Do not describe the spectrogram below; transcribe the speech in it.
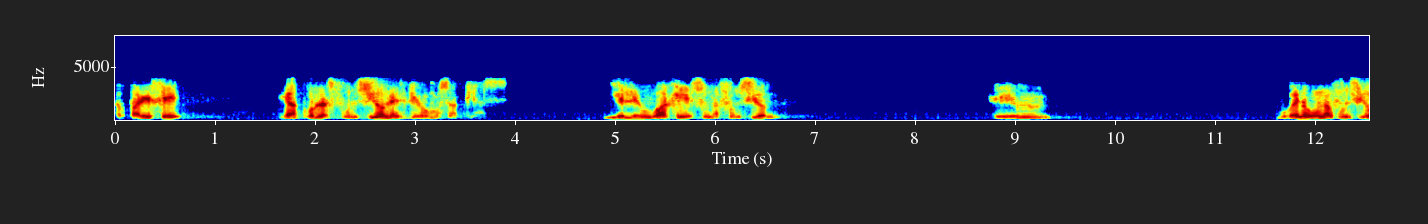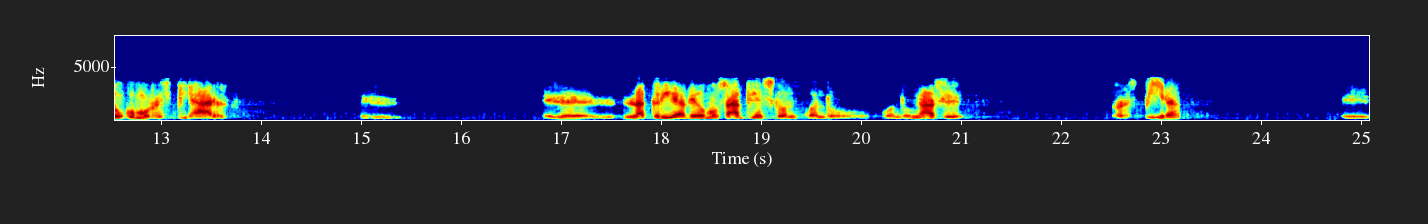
aparece ya con las funciones de Homo sapiens. Y el lenguaje es una función. Eh, bueno, una función como respirar. La cría de Homo sapiens cuando, cuando nace respira. Eh,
